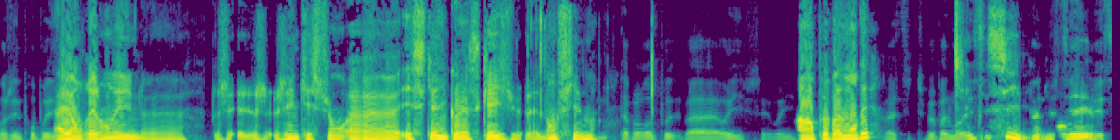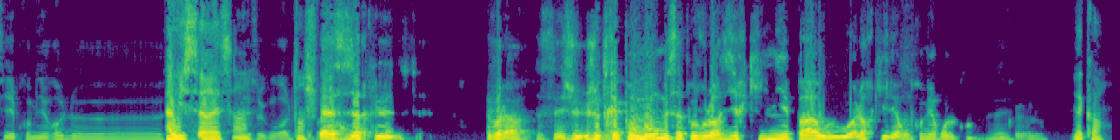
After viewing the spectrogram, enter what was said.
bon, j'ai une proposition. Allez, en vrai, j'en ai une. euh, J'ai une question. Euh, Est-ce qu'il y a Nicolas Cage dans le film? T'as pas le droit de poser. Bah oui. Ah, on peut pas demander? Bah, tu- peux pas demander si. Si, il peut demander. mais si les premiers rôles. euh, Ah oui, c'est vrai, ça. Les seconds rôles. Je- Bah, c'est-à-dire que voilà, je, je te réponds non, mais ça peut vouloir dire qu'il n'y est pas ou alors qu'il est en premier rôle. Euh, D'accord.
